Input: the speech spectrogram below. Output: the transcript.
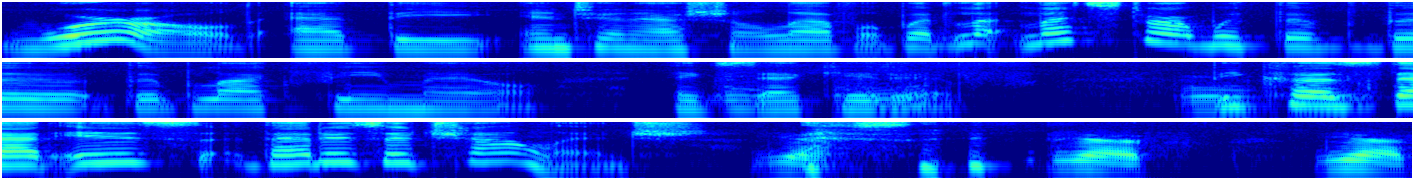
world at the international level? But let, let's start with the, the the black female executive because that is that is a challenge. Yes. Yes, yes.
